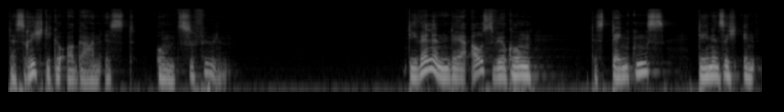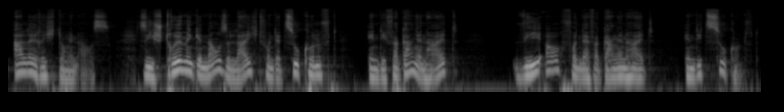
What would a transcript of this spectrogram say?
das richtige Organ ist, um zu fühlen. Die Wellen der Auswirkung des Denkens dehnen sich in alle Richtungen aus. Sie strömen genauso leicht von der Zukunft in die Vergangenheit, wie auch von der Vergangenheit in die Zukunft.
